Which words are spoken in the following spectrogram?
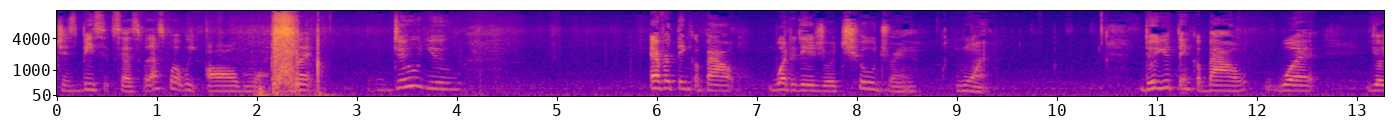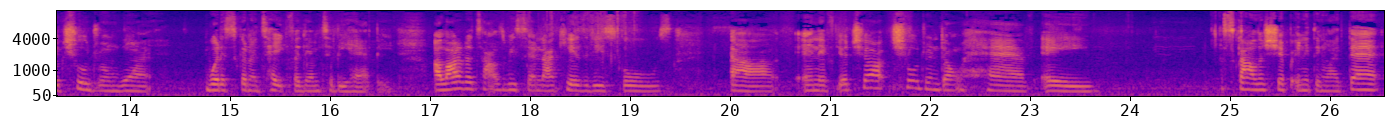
just be successful. That's what we all want. But do you ever think about what it is your children want? Do you think about what your children want? What it's going to take for them to be happy? A lot of the times we send our kids to these schools, uh, and if your ch- children don't have a scholarship or anything like that,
